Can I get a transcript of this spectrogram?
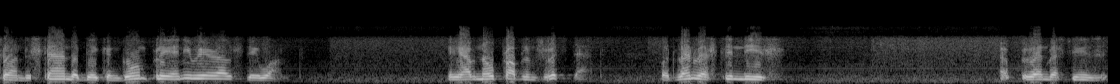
to understand that they can go and play anywhere else they want. We have no problems with that. But when West Indies uh, when West Indies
